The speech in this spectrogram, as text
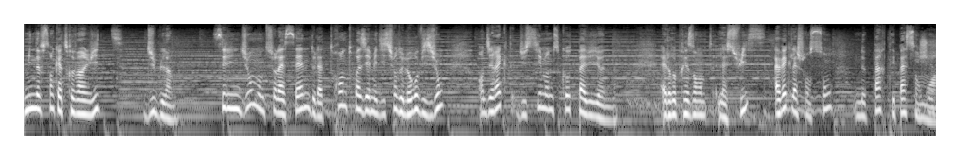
1988, Dublin. Céline Dion monte sur la scène de la 33e édition de l'Eurovision en direct du Simmons Court Pavilion. Elle représente la Suisse avec la chanson Ne partez pas sans moi.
